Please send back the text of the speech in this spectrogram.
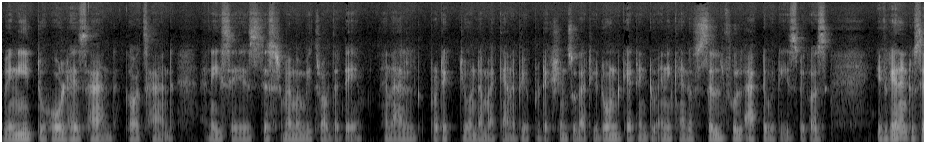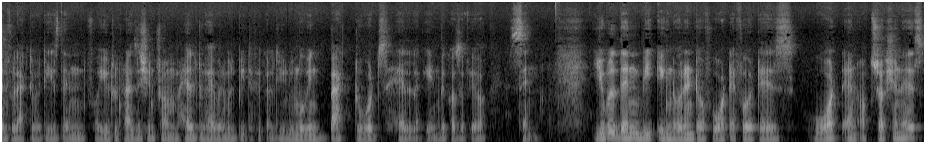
we need to hold his hand god's hand. And he says just remember me throughout the day and i'll protect you under my canopy of protection so that you don't get into any kind of sinful activities. Because if you get into sinful activities then for you to transition from hell to heaven will be difficult. You'll be moving back towards hell again because of your sin you will then be ignorant of what effort is, what an obstruction is,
